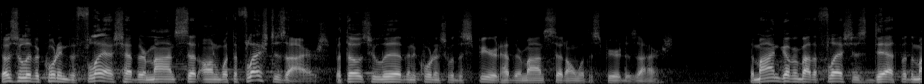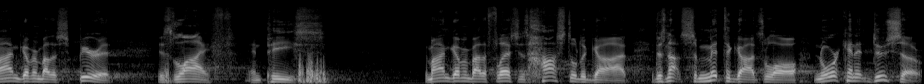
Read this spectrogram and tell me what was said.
Those who live according to the flesh have their minds set on what the flesh desires, but those who live in accordance with the Spirit have their minds set on what the Spirit desires. The mind governed by the flesh is death, but the mind governed by the Spirit is life and peace. The mind governed by the flesh is hostile to God. It does not submit to God's law, nor can it do so.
